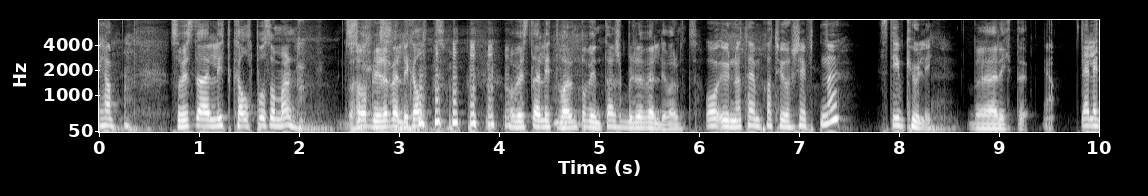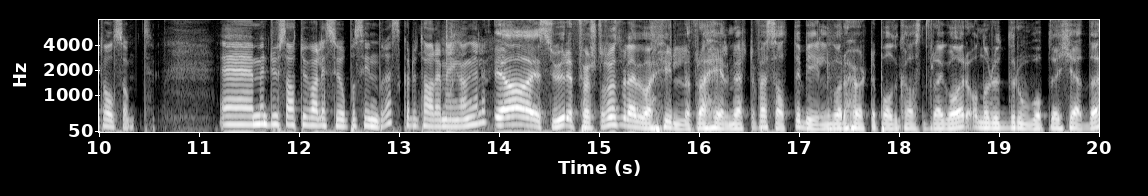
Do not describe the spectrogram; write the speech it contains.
Ja. Så hvis det er litt kaldt på sommeren, så blir det veldig kaldt. Og hvis det er litt varmt på vinteren, så blir det veldig varmt. Og under temperaturskiftene, stiv kuling. Det er riktig. Ja, det er litt voldsomt. Eh, men du sa at du var litt sur på Sindre. Skal du ta det med en gang, eller? Ja, jeg er sur. Først og fremst vil jeg bare hylle fra hele mitt hjerte, for jeg satt i bilen i går og hørte podkasten fra i går, og når du dro opp det kjedet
